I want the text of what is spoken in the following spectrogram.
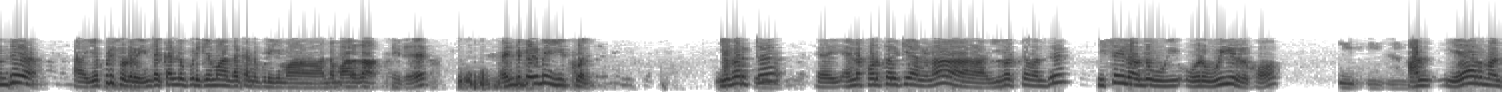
வந்து எப்படி சொல்றது? இந்த கண்ணு பிடிக்குமா அந்த கண்ணு பிடிக்குமா? அந்த மாதிரிதான் இது. ரெண்டு பேருமே ஈக்குவல் இவர்கிட்ட என்னை பொறுத்த வரைக்கும் என்னன்னா இவர்கிட்ட வந்து இசையில வந்து ஒரு உயிர் இருக்கும். ம், ம். அந்த ரஹ்மான்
